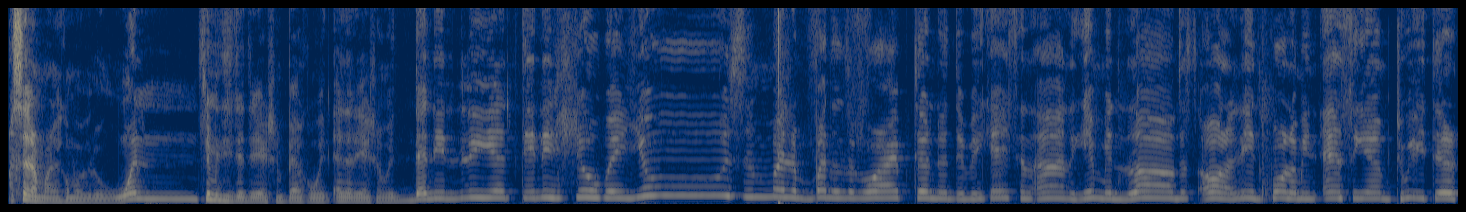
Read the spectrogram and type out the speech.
Assalamu alaikum everyone. Simon the reaction back with another reaction with Danny Lia the show where you smash the button subscribe, turn notification on, give me love. That's all I need. Follow me on Instagram, Twitter.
